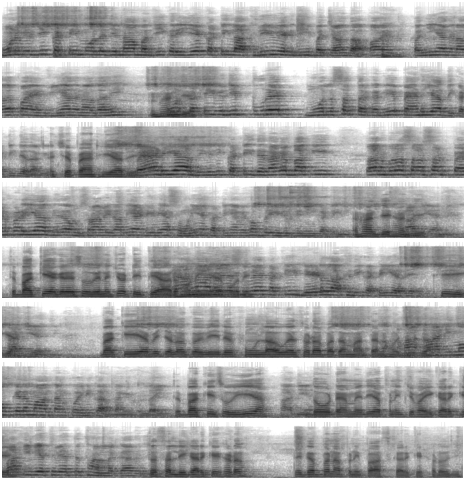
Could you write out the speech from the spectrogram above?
ਹੁਣ ਵੀਰ ਜੀ ਕੱਟੀ ਮੁੱਲ ਜਿੰਨਾ ਮਰਜ਼ੀ ਕਰੀ ਜੇ ਕੱਟੀ ਲੱਖ ਦੀ ਵੀ ਵਿਕਦੀ ਸੀ ਬੱਚਾ ਹੁੰਦਾ ਭਾਵੇਂ 5 ਦਿਨਾਂ ਦਾ ਭਾਵੇਂ 20 ਦਿਨਾਂ ਦਾ ਸੀ। ਹੁਣ ਹਾਂਜੀ। ਕੱਟੀ ਵੀਰ ਜੀ ਪੂਰੇ ਮੁੱਲ 70 ਕਰ ਲਈਏ 65000 ਦੀ ਕੱਟੀ ਦੇ ਦਾਂਗੇ। ਅੱਛਾ 65000 ਦੀ। 65000 ਦੀ ਵੀ ਜੀ ਕੱਟੀ ਦੇ ਦਾਂਗੇ ਬਾਕੀ ਤੁਹਾਨੂੰ ਪਤਾ 60 60 65 ਹਜ਼ਾਰ ਦੀ ਤਾਂ ਉਮਸਰਾਂ ਵੀ ਗਾਂਦੀਆਂ ਏਡੀਆਂ ਸੋਹਣੀਆਂ ਕੱਟੀਆਂ ਵੇਖੋ ਬਰੀਡ ਕਿੰਨੀ ਕੱਟੀ ਦੀ। ਹਾਂਜੀ ਹਾਂਜੀ, ਹਾਂਜੀ ਹਾਂਜੀ। ਤੇ ਬਾਕੀ ਅਗਲੇ ਸੂਬੇ ਨੇ ਝੋਟੀ ਤਿਆਰ ਹੋਣੀ ਨਾ, ਹੈ ਪੂਰੀ। ਸੂਏ ਕੱਟੀ 1.5 ਲੱਖ ਦੀ ਕੱਟੀ ਆ ਤੇ। ਠੀਕ ਹੈ। ਹਾਂਜੀ ਹਾਂਜੀ। ਬਾਕੀ ਇਹ ਆ ਵੀ ਚਲੋ ਕੋਈ ਵੀ ਫੋਨ ਲਾਊਗਾ ਥੋੜਾ ਪਤਾ ਮੰਤਨ ਹੋ ਜਾਊਗਾ। ਹਾਂਜੀ ਮੌਕੇ ਤੇ ਮਾਨਤਾਨ ਕੋਈ ਨਹੀਂ ਕਰ ਦਾਂਗੇ ਖੁੱਲਾ ਹੀ। ਤੇ ਬਾਕੀ ਸੂਈ ਆ। ਹਾਂਜੀ, ਦੋ ਟਾਈਮ ਇਹਦੀ ਆਪਣੀ ਚਵਾਈ ਕਰਕੇ। ਬਾਕੀ ਵੇਥ ਵੇਥ ਥਾਂ ਲੱਗਾ ਤਸੱਲੀ ਕਰਕੇ ਖੜੋ ਤੇ ਗੱਬਨ ਆਪਣੀ ਪਾਸ ਕਰਕੇ ਖੜੋ ਜੀ।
